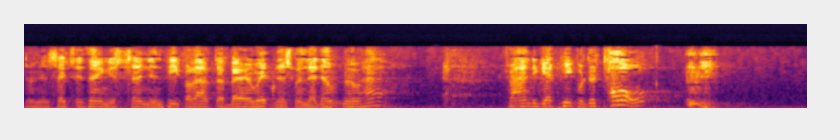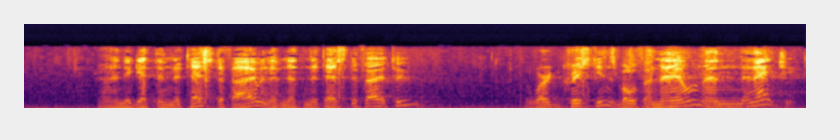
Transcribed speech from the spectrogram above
And there's such a thing as sending people out to bear witness when they don't know how. Trying to get people to talk. Trying to get them to testify when they've nothing to testify to. The word Christian is both a noun and an adjective.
